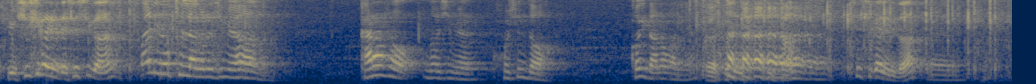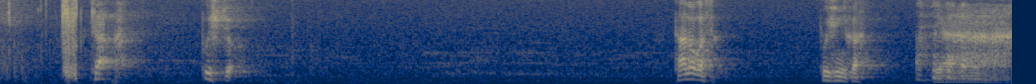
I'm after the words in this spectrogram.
지금 실시간입니다 실시간 빨리 넣기려 그러시면 갈아서 넣으시면 훨씬 더 거의 다 녹았네요. 네. 실시간입니다 네. 자 보십시오 다 녹았어 보이십니까 이야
